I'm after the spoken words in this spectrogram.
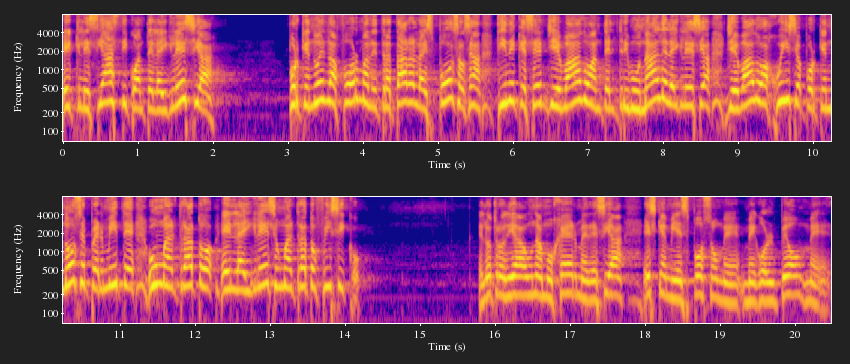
eclesiástico ante la iglesia. Porque no es la forma de tratar a la esposa, o sea, tiene que ser llevado ante el tribunal de la iglesia, llevado a juicio, porque no se permite un maltrato en la iglesia, un maltrato físico. El otro día una mujer me decía, es que mi esposo me, golpeó, me,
